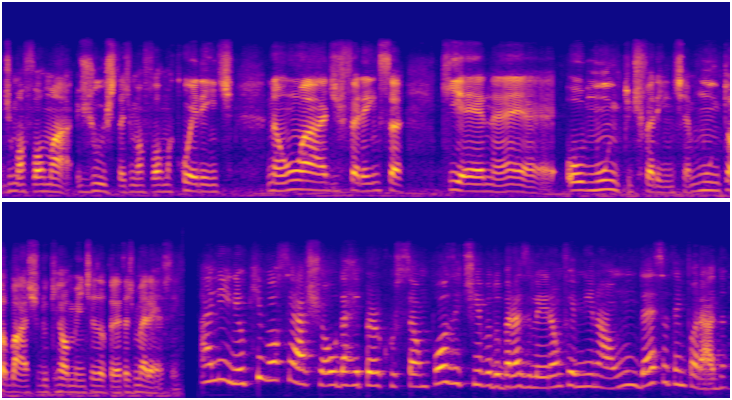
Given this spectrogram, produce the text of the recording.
de uma forma justa, de uma forma coerente, não a diferença que é, né? Ou muito diferente, é muito abaixo do que realmente as atletas merecem. Aline, o que você achou da repercussão positiva do Brasileirão Feminino A1 dessa temporada,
